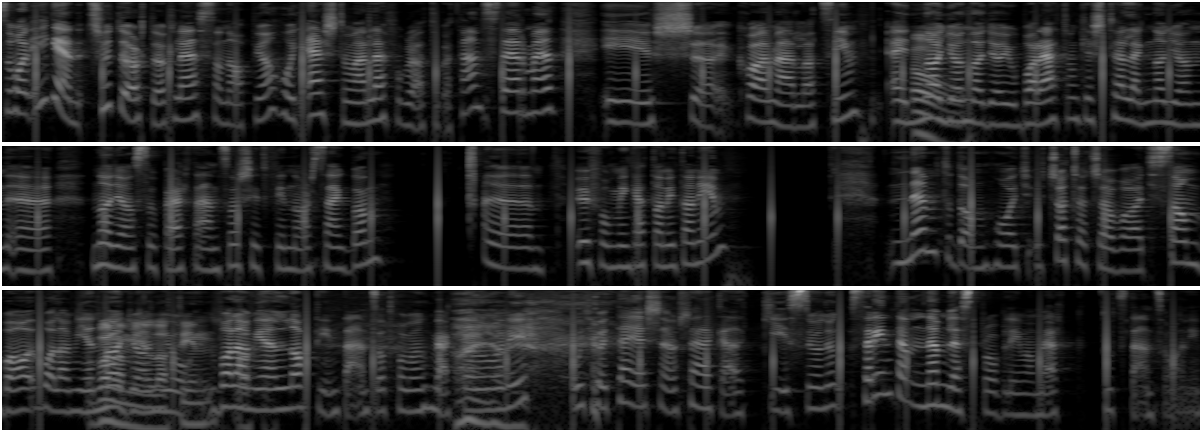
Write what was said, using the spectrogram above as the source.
Szóval igen, csütörtök lesz a napja, hogy este már lefoglaltuk a tánctermet, és ö, Kalmár Laci, egy Ó. nagyon-nagyon jó barátunk, és tényleg nagyon, nagyon szuper táncos itt Finnországban. Ő fog minket tanítani. Nem tudom, hogy csacsacsa vagy szamba, valamilyen, Valamilyen nagyon latin- jó, valamilyen latin. táncot fogunk megtanulni, úgyhogy teljesen fel kell készülnünk. Szerintem nem lesz probléma, mert tudsz táncolni.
